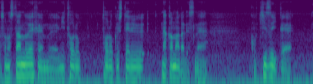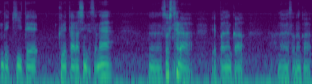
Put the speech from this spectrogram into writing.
そのスタンド FM に登録登録してる仲間がですねこう気づいてで聞いてくれたらしいんですよね、うん、そしたらやっぱなんか長屋さんなんか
